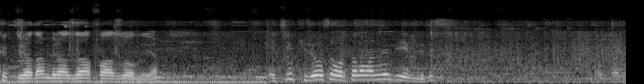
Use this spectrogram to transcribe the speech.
40 liradan biraz daha fazla oluyor. Etin kilosu ortalama ne diyebiliriz? Bakalım.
